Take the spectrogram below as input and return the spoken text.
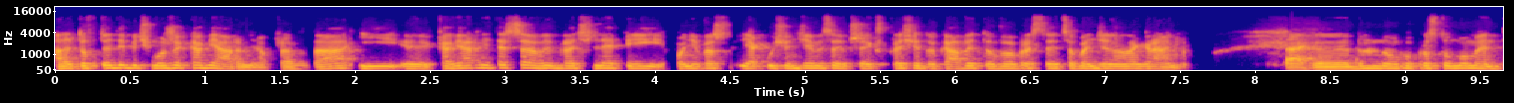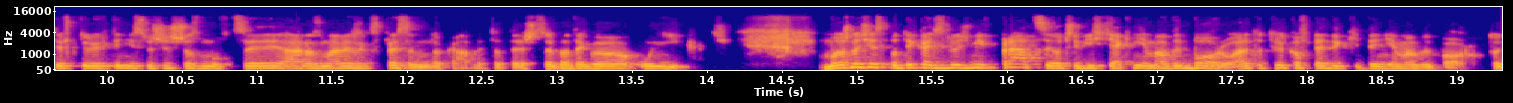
ale to wtedy być może kawiarnia, prawda? I e, kawiarnię też trzeba wybrać lepiej, ponieważ jak usiądziemy sobie przy ekspresie do kawy, to wyobraź sobie, co będzie na nagraniu. Tak. E, będą po prostu momenty, w których ty nie słyszysz rozmówcy, a rozmawiasz ekspresem do kawy. To też trzeba tego unikać. Można się spotykać z ludźmi w pracy, oczywiście, jak nie ma wyboru, ale to tylko wtedy, kiedy nie ma wyboru. To,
